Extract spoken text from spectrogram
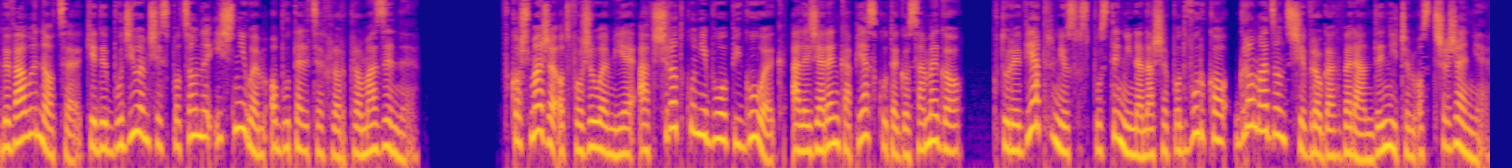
Bywały noce, kiedy budziłem się spocony i śniłem o butelce chlorpromazyny. W koszmarze otworzyłem je, a w środku nie było pigułek, ale ziarenka piasku tego samego, który wiatr niósł z pustyni na nasze podwórko, gromadząc się w rogach werandy niczym ostrzeżenie.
